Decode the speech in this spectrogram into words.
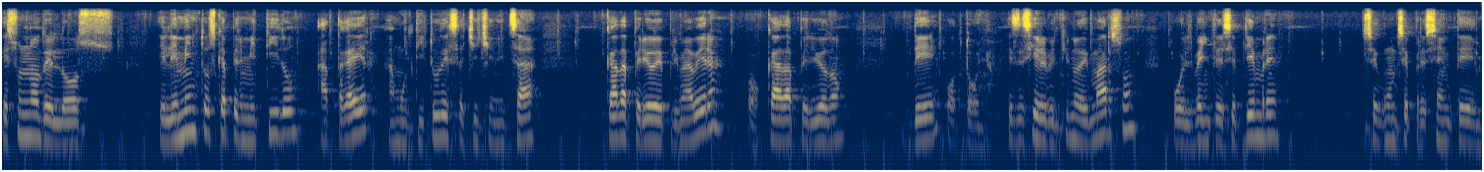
es uno de los elementos que ha permitido atraer a multitudes a Chichen Itza cada periodo de primavera o cada periodo de otoño, es decir, el 21 de marzo o el 20 de septiembre, según se presente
